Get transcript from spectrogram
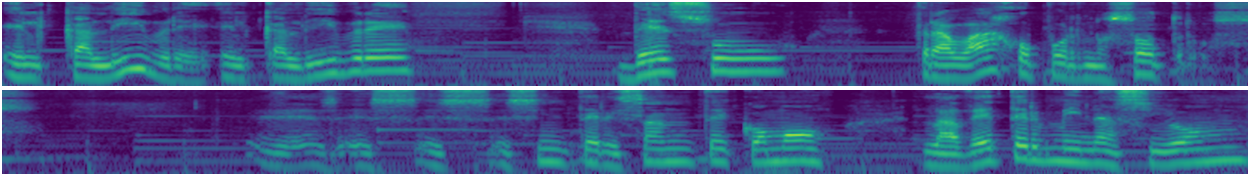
el calibre, el calibre de su trabajo por nosotros. Es, interesante cómo la determinación,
